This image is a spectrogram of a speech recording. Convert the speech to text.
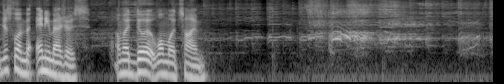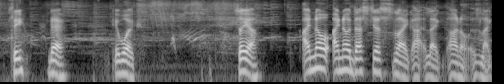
just for any measures, I'm gonna do it one more time. See? There. It works. So yeah. I know I know that's just like uh, like I don't know, it's like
